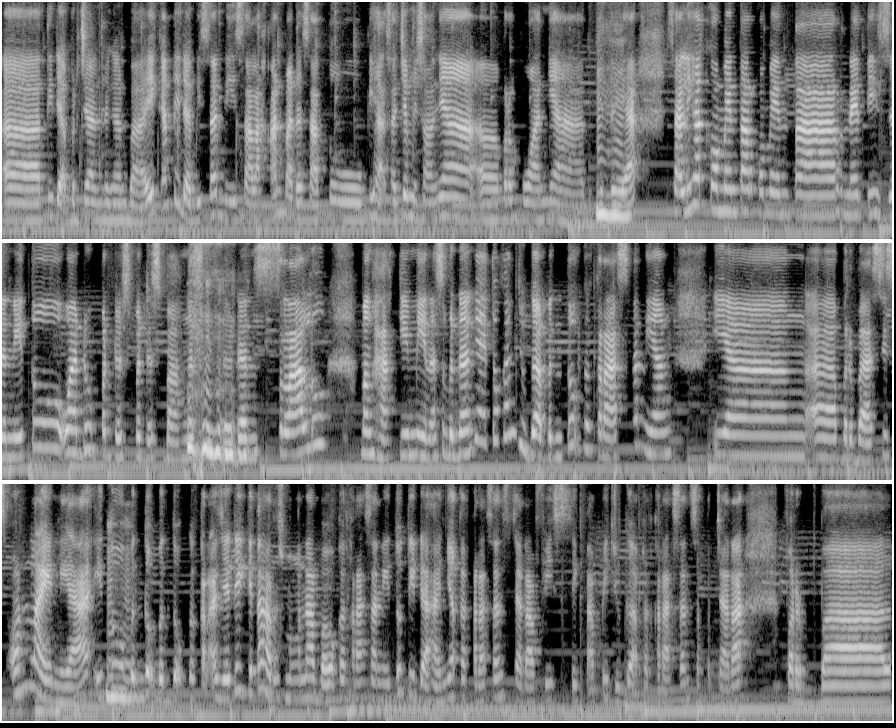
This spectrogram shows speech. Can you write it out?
uh, tidak berjalan dengan baik kan tidak bisa disalahkan pada satu pihak saja misalnya uh, perempuannya gitu mm-hmm. ya. Saya lihat komentar-komentar netizen itu waduh pedes-pedes banget gitu dan selalu menghakimi. Nah, sebenarnya itu kan juga bentuk kekerasan yang yang uh, berbasis online ya. Itu mm-hmm. bentuk-bentuk kekerasan. Jadi kita harus mengenal bahwa kekerasan itu tidak hanya kekerasan secara fisik tapi juga kekerasan secara verbal,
